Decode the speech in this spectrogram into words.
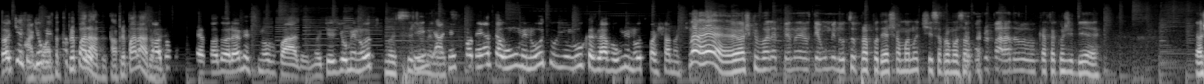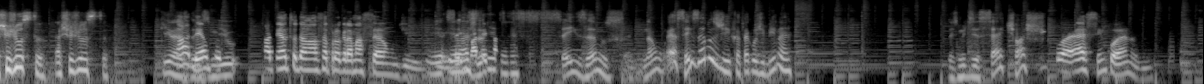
Notícia de um Agora minuto. tá preparado, tá preparado. Né? Eu tô adorando esse novo quadro. Notícia de um minuto. Notícia de um a minuto. gente comenta um minuto e o Lucas leva um minuto pra achar a notícia. Não, é, eu acho que vale a pena eu ter um minuto pra poder achar uma notícia, pra mostrar o quão preparado o Café com Gibi é. Acho justo, acho justo. Que, né, Tá dentro. 2000 Tá dentro da nossa programação de. de Eu, seis eu acho anos. que. né? seis anos? Não, é, seis anos de Café com Gibi, né? 2017, eu acho. É, cinco anos. né?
